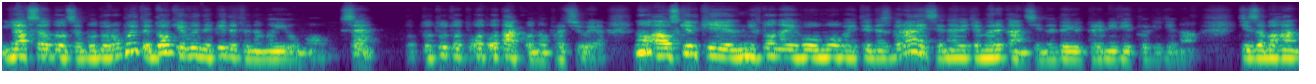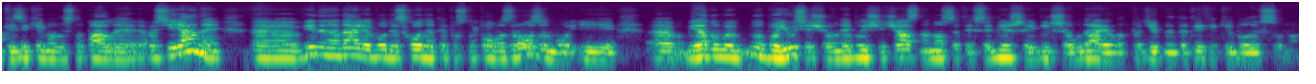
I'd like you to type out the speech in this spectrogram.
я все одно це буду робити, доки ви не підете на мої умови. Все. Тобто тут от, от, отак воно працює. Ну а оскільки ніхто на його умови йти не збирається, і навіть американці не дають прямі відповіді на ті забаганки, з якими виступали росіяни, е, він і надалі буде сходити поступово з розуму. І е, я думаю, ну боюся, що в найближчий час наносити все більше і більше ударів, от подібних до тих, які були в сумах.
